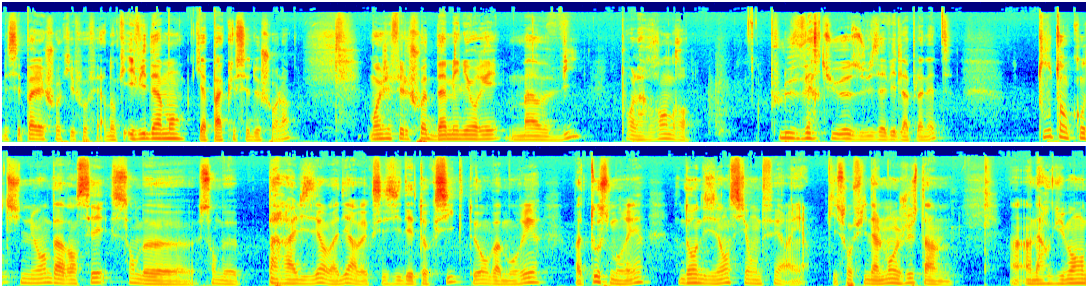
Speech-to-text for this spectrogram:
mais c'est pas les choix qu'il faut faire. Donc évidemment qu'il n'y a pas que ces deux choix-là. Moi, j'ai fait le choix d'améliorer ma vie pour la rendre plus vertueuse vis-à-vis de la planète, tout en continuant d'avancer sans me, sans me paralyser, on va dire, avec ces idées toxiques de on va mourir, on va tous mourir, dans 10 ans si on ne fait rien, qui sont finalement juste un, un argument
